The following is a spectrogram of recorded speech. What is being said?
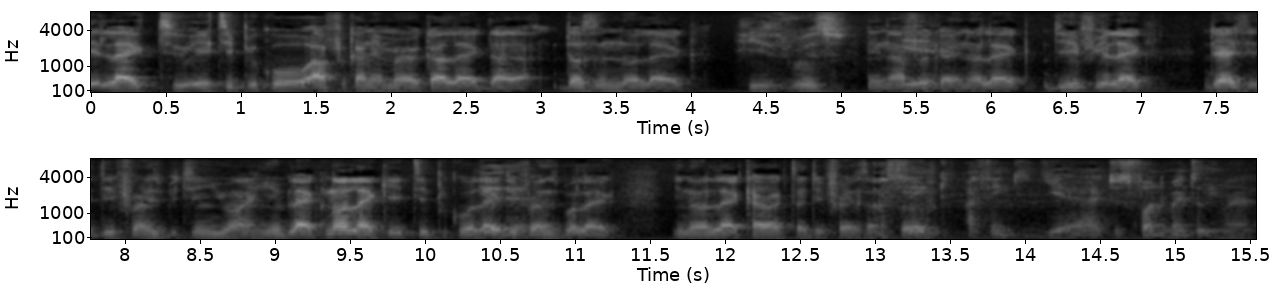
like to a typical African American like that doesn't know like his roots in Africa? Yeah. You know, like do you feel like there is a difference between you and him? Like not like a typical like Yeah. difference, but like you know, like character difference and I stuff. think I think yeah, just fundamentally, man.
